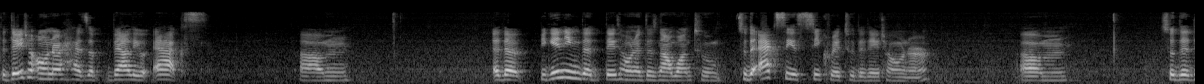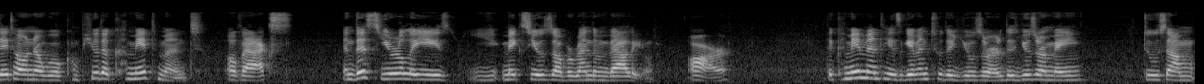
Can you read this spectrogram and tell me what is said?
the data owner has a value x. Um, at the beginning, the data owner does not want to. So the x is secret to the data owner. Um, so the data owner will compute a commitment of x, and this usually is, makes use of a random value r. The commitment is given to the user. The user may do some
